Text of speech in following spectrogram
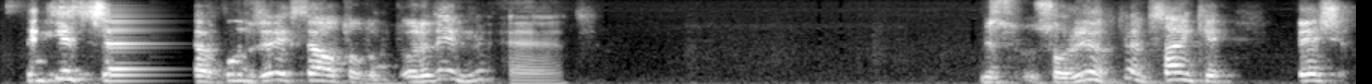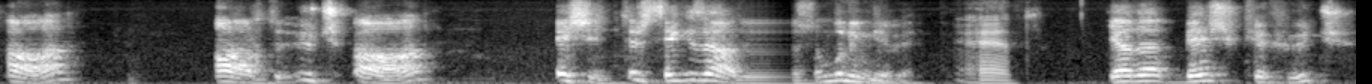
8 çarpı 10 üzeri eksi 6 olur. Öyle değil mi? Evet. Bir sorun yok değil mi? Sanki 5A artı 3A eşittir 8A diyorsun. Bunun gibi. Evet. Ya da 5 kök 3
